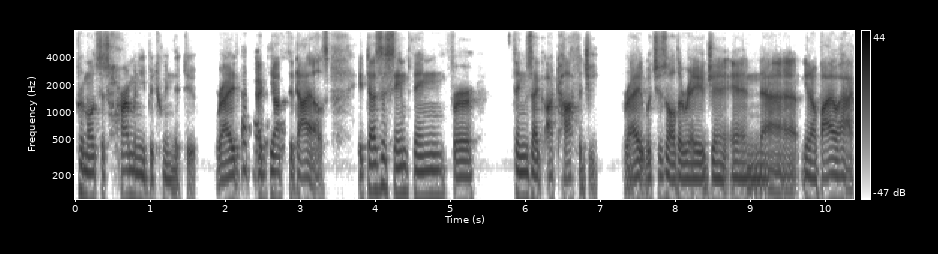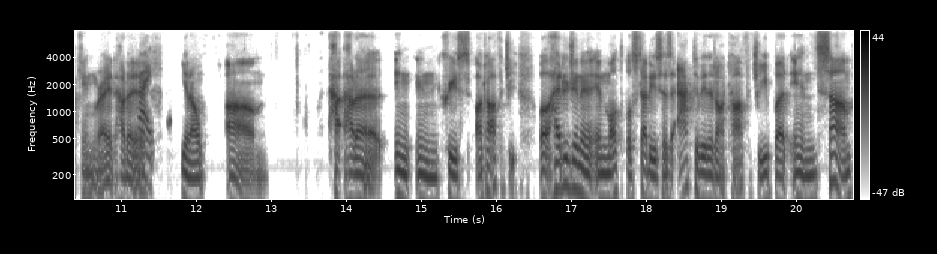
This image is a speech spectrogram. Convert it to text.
promotes this harmony between the two, right? Okay. Adjust the dials. It does the same thing for things like autophagy, right? Which is all the rage in, in uh, you know biohacking, right? How to right. you know um, how, how to in, increase autophagy. Well, hydrogen in, in multiple studies has activated autophagy, but in some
